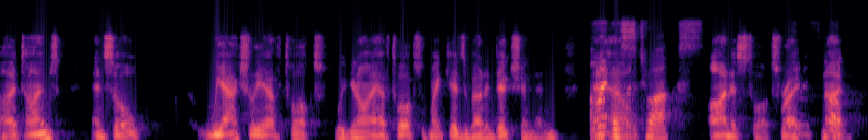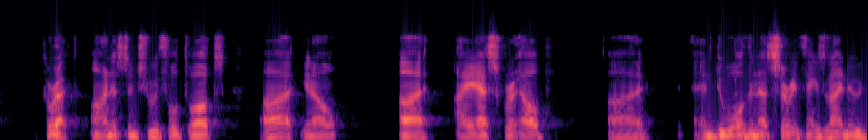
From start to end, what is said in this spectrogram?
uh, times. And so we actually have talks. We, you know, I have talks with my kids about addiction and, and how Honest talks. honest talks, right? Not Truthful. correct, honest and truthful talks. Uh, you know, uh, I ask for help uh, and do all the necessary things that I knew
